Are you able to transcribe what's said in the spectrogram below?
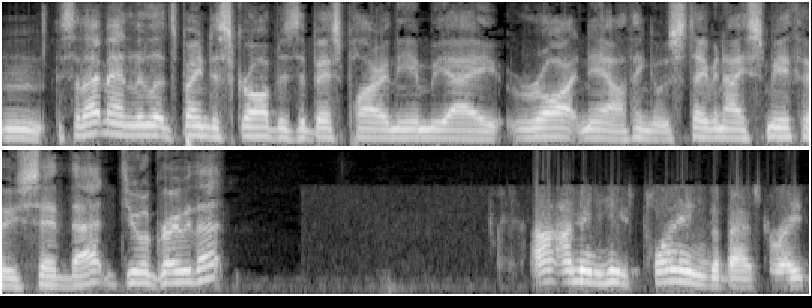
Mm. So that man Lillard's been described as the best player in the NBA right now. I think it was Stephen A. Smith who said that. Do you agree with that? I mean, he's playing the best right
